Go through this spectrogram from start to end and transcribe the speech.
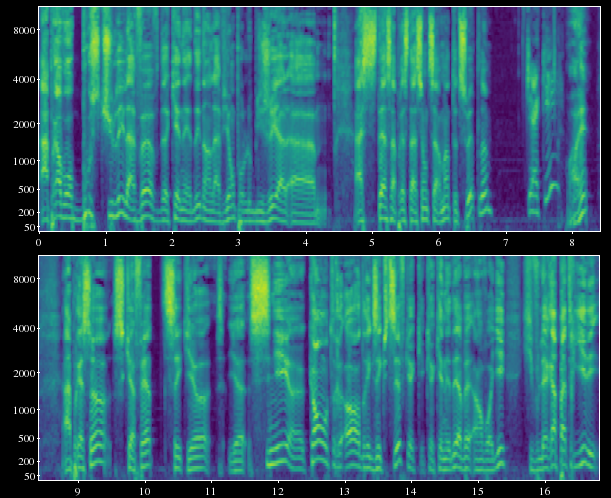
après avoir bousculé la veuve de Kennedy dans l'avion pour l'obliger à, à assister à sa prestation de serment tout de suite, là, Jackie? Ouais. Après ça, ce qu'il a fait, c'est qu'il a, signé un contre-ordre exécutif que, que Kennedy avait envoyé, qui voulait rapatrier. Les,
